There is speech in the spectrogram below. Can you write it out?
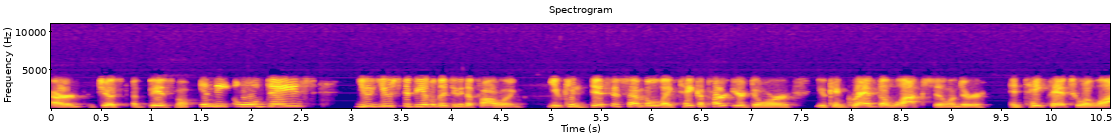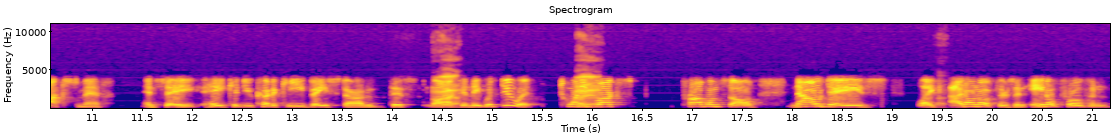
are just abysmal. In the old days, you used to be able to do the following: you can disassemble, like take apart your door. You can grab the lock cylinder and take that to a locksmith and say, "Hey, can you cut a key based on this oh, lock?" Oh, yeah. And they would do it. Oh, Twenty Oh, yeah. bucks, problem solved. Nowadays like I don't know if there's an anal probe in,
